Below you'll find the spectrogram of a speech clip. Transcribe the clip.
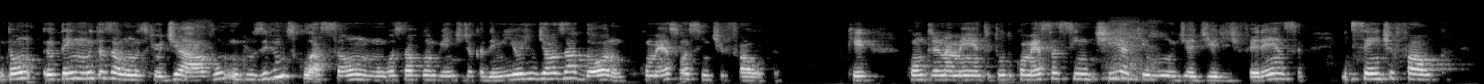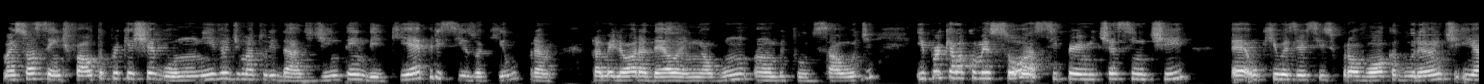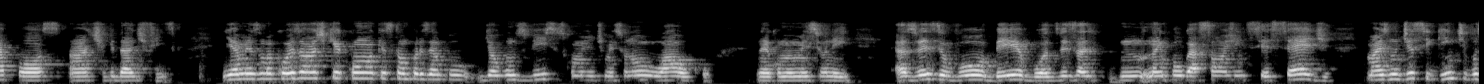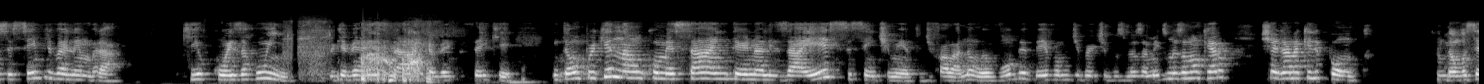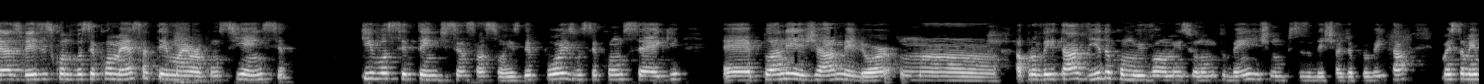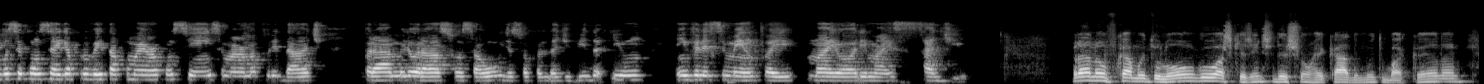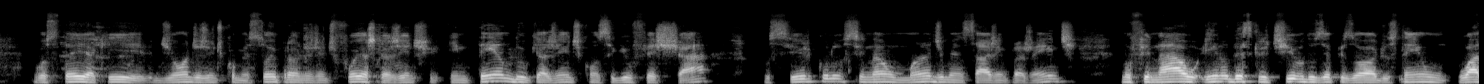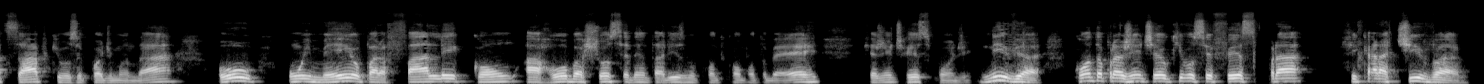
Então, eu tenho muitas alunas que odiavam, inclusive musculação, não gostavam do ambiente de academia, e hoje em dia elas adoram, começam a sentir falta. Porque com o treinamento e tudo, começa a sentir aquilo no dia a dia de diferença e sente falta. Mas só sente falta porque chegou num nível de maturidade de entender que é preciso aquilo para para melhora dela em algum âmbito de saúde e porque ela começou a se permitir a sentir é, o que o exercício provoca durante e após a atividade física. E a mesma coisa eu acho que é com a questão, por exemplo, de alguns vícios, como a gente mencionou, o álcool, né, como eu mencionei. Às vezes eu vou, bebo, às vezes na empolgação a gente se excede, mas no dia seguinte você sempre vai lembrar que coisa ruim, porque vem a ressaca, vem não sei o quê. Então, por que não começar a internalizar esse sentimento de falar, não, eu vou beber, vou me divertir com os meus amigos, mas eu não quero chegar naquele ponto. Então, você, às vezes, quando você começa a ter maior consciência que você tem de sensações depois, você consegue é, planejar melhor uma. aproveitar a vida, como o Ivan mencionou muito bem, a gente não precisa deixar de aproveitar, mas também você consegue aproveitar com maior consciência, maior maturidade para melhorar a sua saúde, a sua qualidade de vida e um envelhecimento aí maior e mais sadio. Para não ficar muito longo, acho que a gente deixou um recado muito bacana. Gostei aqui de onde a gente começou e para onde a gente foi. Acho que a gente entendo que a gente conseguiu fechar o círculo. Se não, mande mensagem para a gente. No final e no descritivo dos episódios tem um WhatsApp que você pode mandar ou um e-mail para falecom@showsedentarismo.com.br que a gente responde. Nívia, conta pra gente aí o que você fez para ficar ativa.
